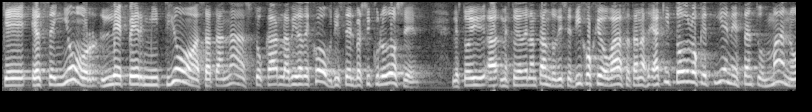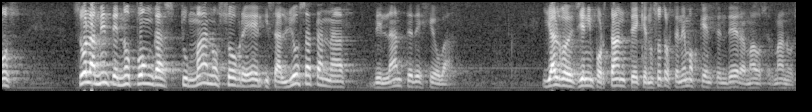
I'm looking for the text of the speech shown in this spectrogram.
que el Señor le permitió a Satanás tocar la vida de Job, dice el versículo 12 estoy, ah, me estoy adelantando, dice, dijo Jehová a Satanás, aquí todo lo que tiene está en tus manos, solamente no pongas tu mano sobre él. Y salió Satanás delante de Jehová. Y algo bien importante que nosotros tenemos que entender, amados hermanos,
